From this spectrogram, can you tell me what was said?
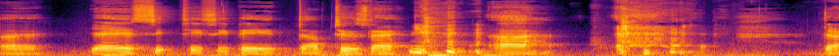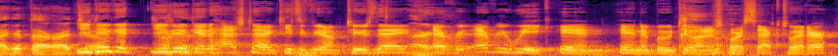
Uh, yay, C- TCP dump Tuesday. uh, did I get that right? You did get you did Okay. get hashtag TCP on Tuesday every every week in in Ubuntu underscore sec Twitter.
